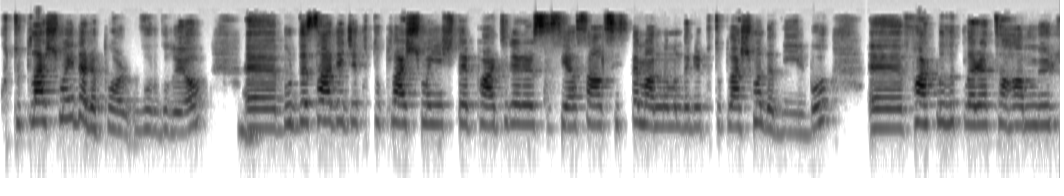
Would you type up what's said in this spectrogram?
kutuplaşmayı da rapor vurguluyor. Ee, burada sadece kutuplaşmayı işte partiler arası siyasal sistem anlamında bir kutuplaşma da değil bu. Ee, farklılıklara tahammül,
